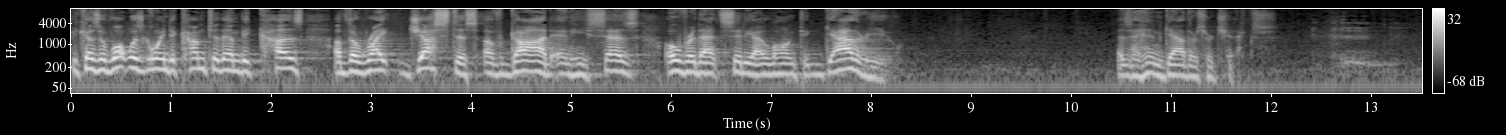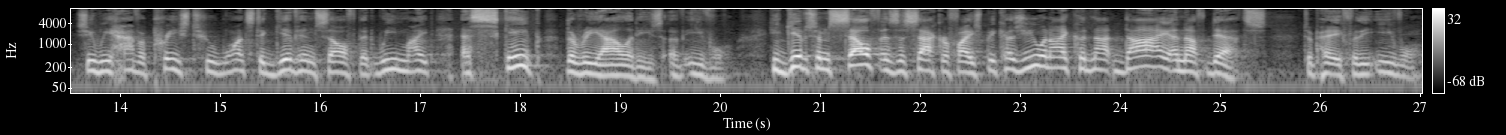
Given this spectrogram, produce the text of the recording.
because of what was going to come to them because of the right justice of God. And he says over that city, I long to gather you as a hen gathers her chicks. See, we have a priest who wants to give himself that we might escape the realities of evil. He gives himself as a sacrifice because you and I could not die enough deaths to pay for the evil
